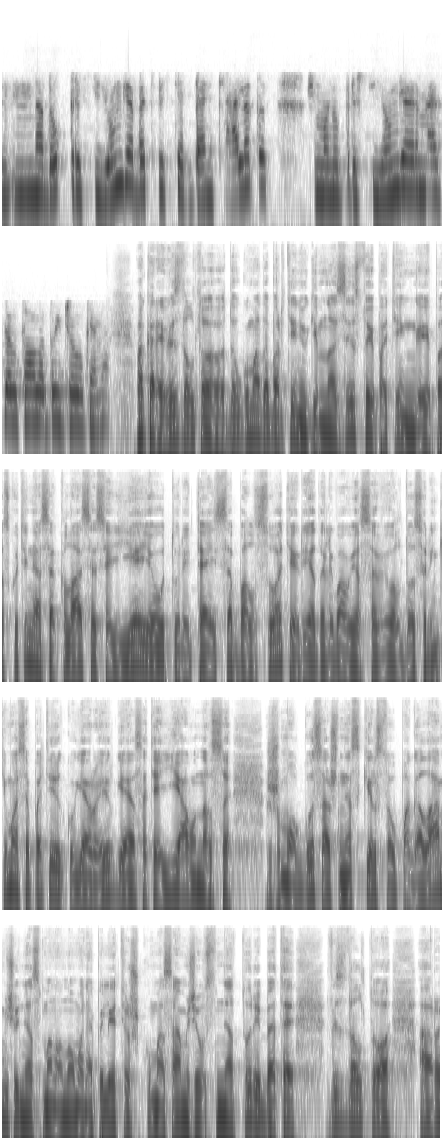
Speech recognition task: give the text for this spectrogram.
nedaug prisijungia, bet vis tiek bent keletas žmonių prisijungia ir mes dėl to labai džiaugiamės. Vakarai vis dėlto dauguma dabartinių gimnazistų, ypatingai paskutinėse klasėse, jie jau turi teisę balsuoti ir jie dalyvauja savivaldos rinkimuose. Pati, ko gero, irgi esate jaunas žmogus, aš neskirstau pagal amžių, nes mano nuomonė pilietiškumas amžiaus neturi, bet vis dėlto ar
